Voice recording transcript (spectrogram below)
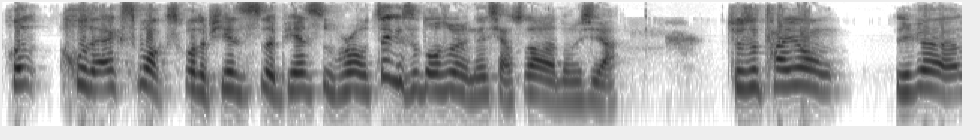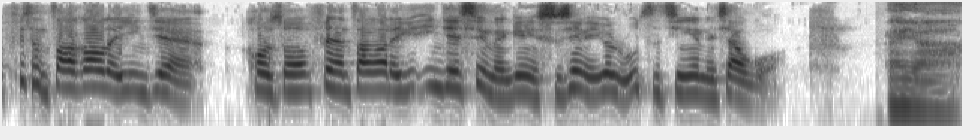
或或者 Xbox 或者 PS 四、PS 四 Pro 这个是多数人能享受到的东西啊。就是它用一个非常糟糕的硬件，或者说非常糟糕的一个硬件性能，给你实现了一个如此惊艳的效果。哎呀，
